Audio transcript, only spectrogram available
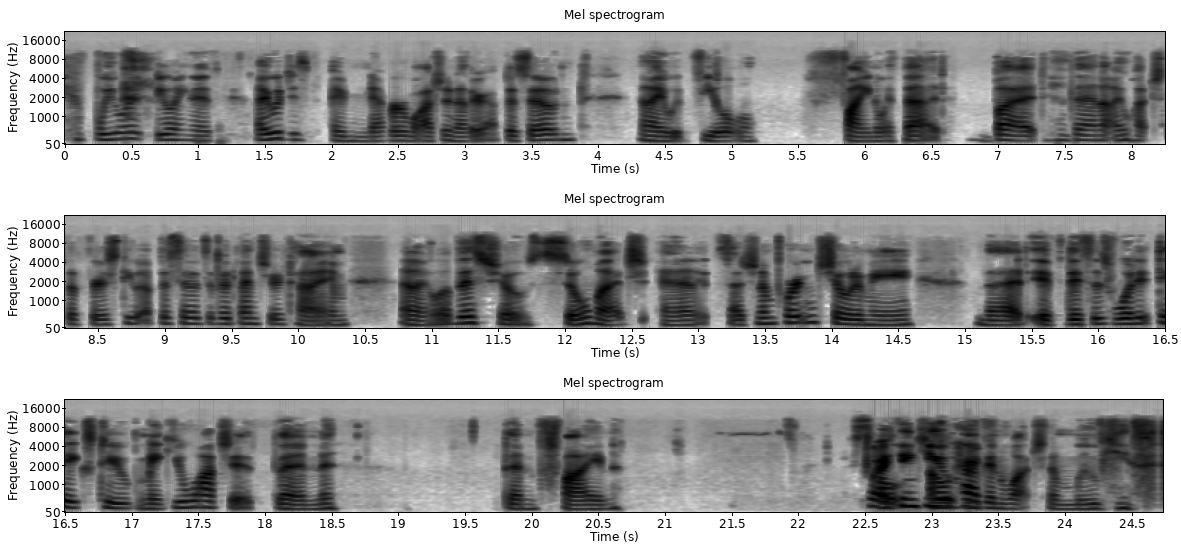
if we weren't doing this, I would just I'd never watch another episode and I would feel fine with that. But then I watched the first two episodes of Adventure Time and I love this show so much and it's such an important show to me that if this is what it takes to make you watch it, then then fine. So I I'll- think you I'll have even watch the movies.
